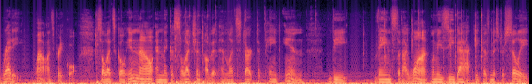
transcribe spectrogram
ready. Wow, that's pretty cool. So let's go in now and make a selection of it and let's start to paint in the veins that I want, let me Z back because Mr. Silly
